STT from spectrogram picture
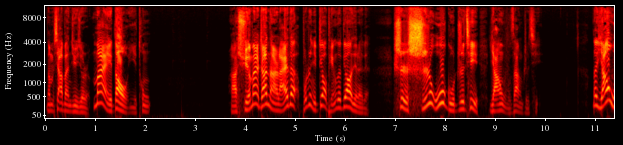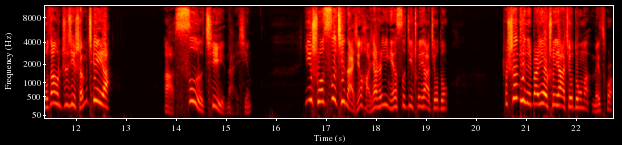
那么下半句就是“脉道已通”。啊，血脉长哪来的？不是你吊瓶子吊进来的，是食五谷之气，养五脏之气。那养五脏之气什么气呀？啊，四气乃行。一说四气乃行，好像是一年四季，春夏秋冬。说身体里边也有春夏秋冬吗？没错。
